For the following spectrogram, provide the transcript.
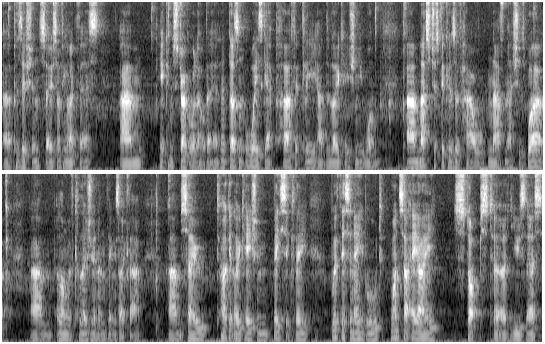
a, a position, so something like this, um, it can struggle a little bit and it doesn't always get perfectly at the location you want. Um, that's just because of how nav meshes work, um, along with collision and things like that. so target location basically with this enabled, once our AI stops to use this,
